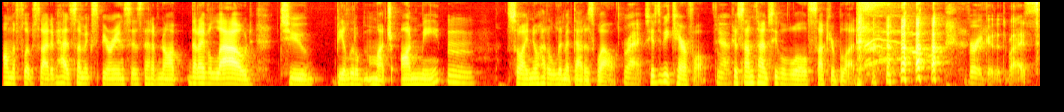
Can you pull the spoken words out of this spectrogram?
on the flip side, I've had some experiences that have not that I've allowed to be a little much on me. Mm. So I know how to limit that as well. Right. So you have to be careful. Yeah. Because sometimes people will suck your blood. Very good advice.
